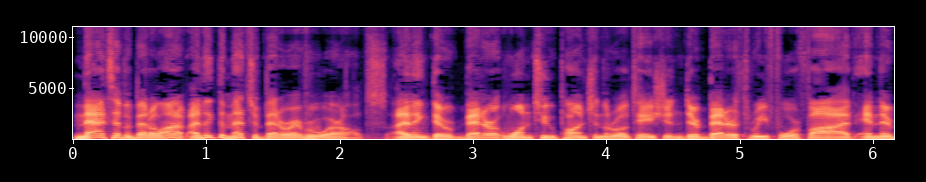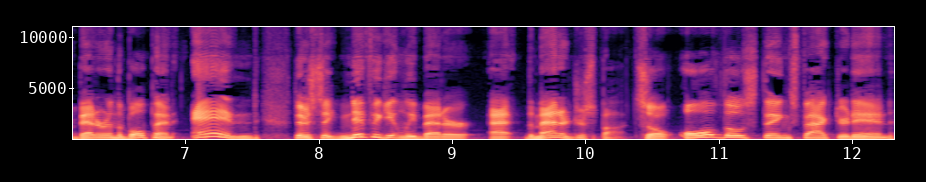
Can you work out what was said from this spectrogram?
Nats have a better lineup. I think the Mets are better everywhere else. I think they're better at one two punch in the rotation. They're better three four five, and they're better in the bullpen. And they're significantly better at the manager spot. So all those things factored in,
